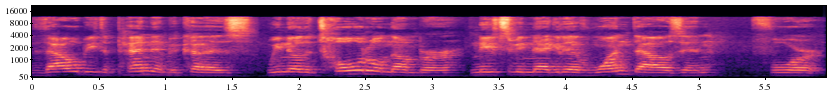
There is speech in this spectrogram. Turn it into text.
that will be dependent because we know the total number needs to be negative 1000 for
